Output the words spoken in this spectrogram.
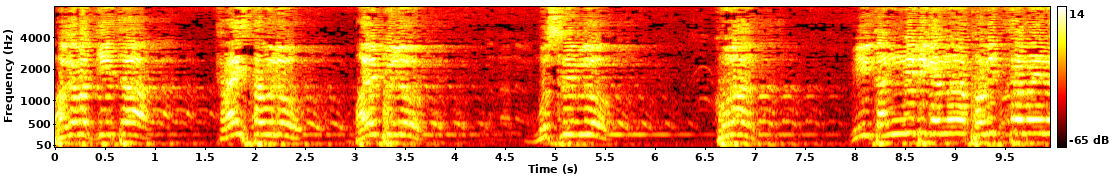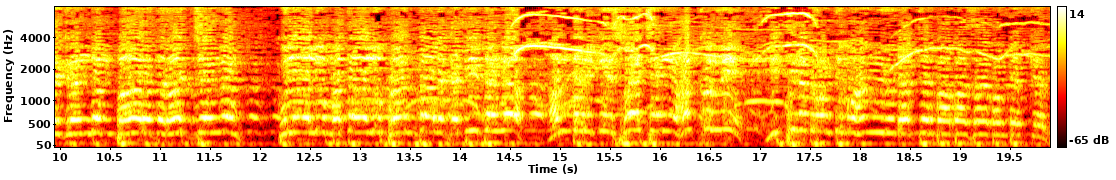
భగవద్గీత క్రైస్తవులు బైబిల్ ముస్లింలు ఖురాన్ వీటన్నిటికన్నా పవిత్రమైన గ్రంథం భారత రాజ్యాంగం కులాలు మతాలు ప్రాంతాలకు అతీతంగా ఇచ్చినటువంటి మహనీయుడు డాక్టర్ బాబాసాహెబ్ అంబేద్కర్.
